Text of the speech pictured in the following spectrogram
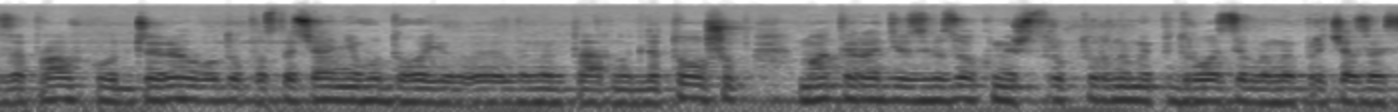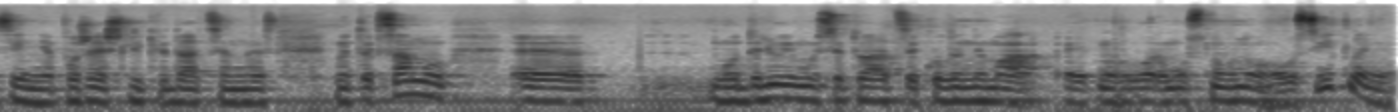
заправку джерел водопостачання водою е, елементарно, для того, щоб мати радіозв'язок між структурними підрозділами під час гасіння пожеж ліквідації НЕС. Ми так само е, моделюємо ситуацію, коли нема, як ми говоримо, основного освітлення.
